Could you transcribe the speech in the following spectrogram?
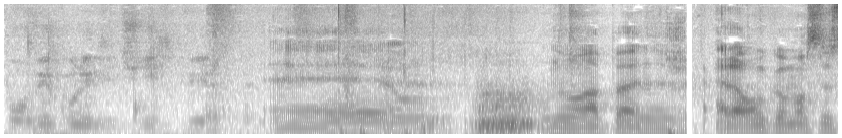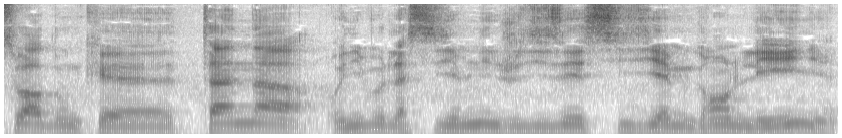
Pourvu qu'on les utilise plus. En fait. euh, on n'aura pas d'âge. Alors, on commence ce soir. Donc, euh, Tana, au niveau de la sixième ligne, je disais sixième grande ligne.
